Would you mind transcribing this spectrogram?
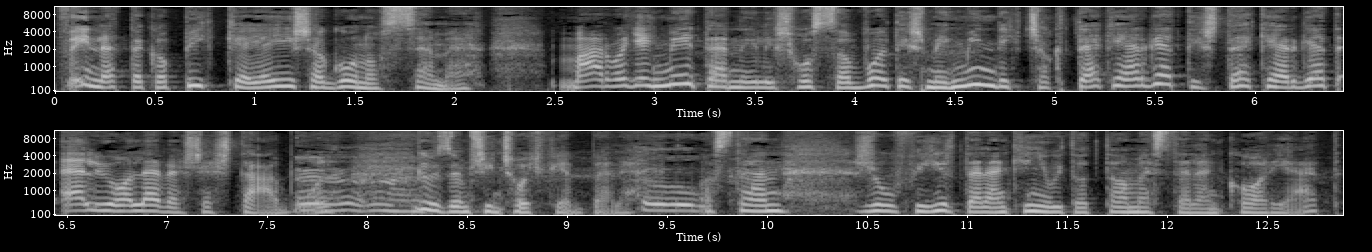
Fénylettek a pikkelyei és a gonosz szeme. Már vagy egy méternél is hosszabb volt, és még mindig csak tekergett és tekergett elő a leveses tából. Gőzöm sincs, hogy fért bele. Aztán Zsófi hirtelen kinyújtotta a mesztelen karját.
